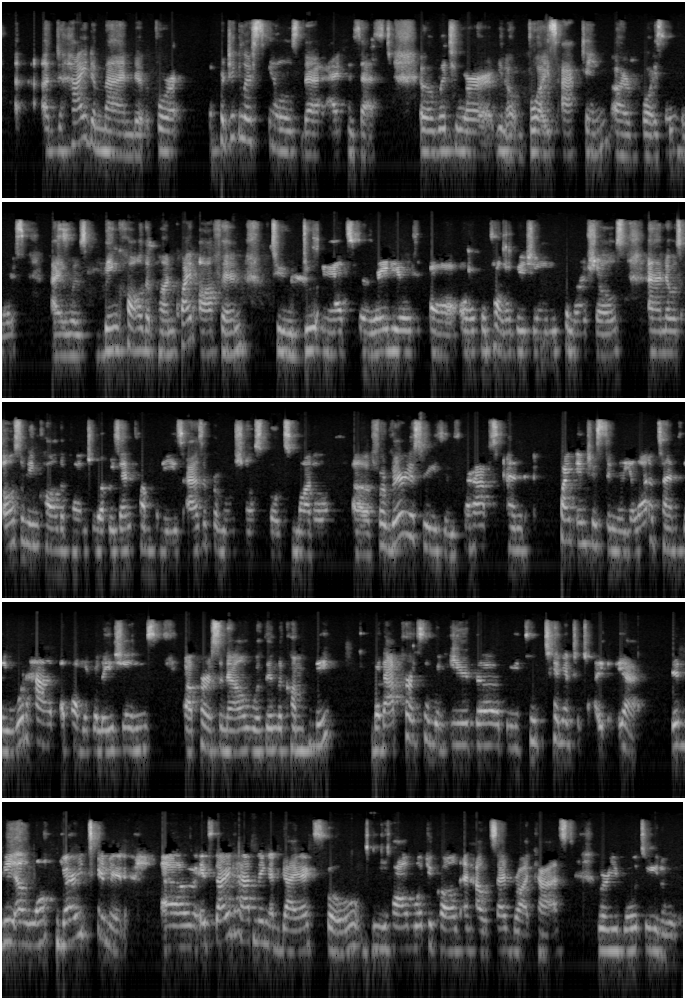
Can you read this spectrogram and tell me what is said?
a, high demand for particular skills that I possessed, uh, which were, you know, voice acting or voiceovers. I was being called upon quite often to do ads for radio uh, or for television commercials, and I was also being called upon to represent companies as a promotional spokesmodel uh, for various reasons, perhaps and. Quite interestingly, a lot of times they would have a public relations uh, personnel within the company but that person would either be too timid to try. Yeah, it'd be a lot, very timid. Um, it started happening at GuyExpo. We have what you call an outside broadcast, where you go to, you know,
